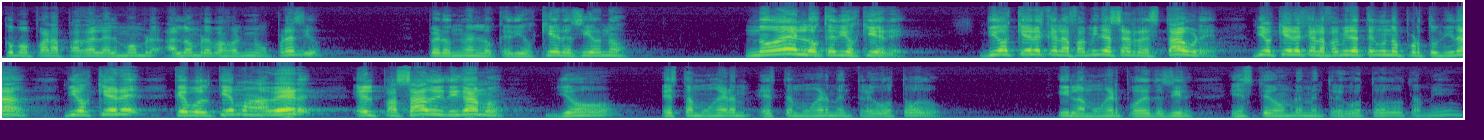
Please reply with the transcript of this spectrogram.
Como para pagarle al hombre, al hombre bajo el mismo precio. Pero no es lo que Dios quiere, ¿sí o no? No es lo que Dios quiere. Dios quiere que la familia se restaure. Dios quiere que la familia tenga una oportunidad. Dios quiere que volteemos a ver el pasado y digamos, yo, esta mujer, esta mujer me entregó todo. Y la mujer puede decir, este hombre me entregó todo también.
